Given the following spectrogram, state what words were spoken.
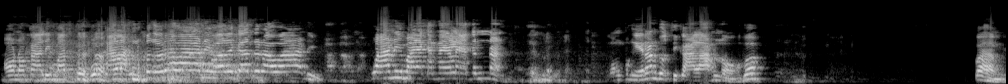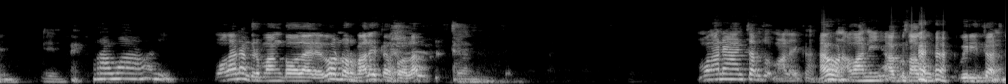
Ono kalimat kok kalah ora wani malaikat rawani. Wani malaikat elek tenan. Wong pangeran kok dikalahno, apa? Paham ya? Iya. Ora wani. Mulane anggere mangko la ilaha illallah normale dakolan. Mulane ancam untuk malaikat. Aku nak wani, aku tahu wiridan.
